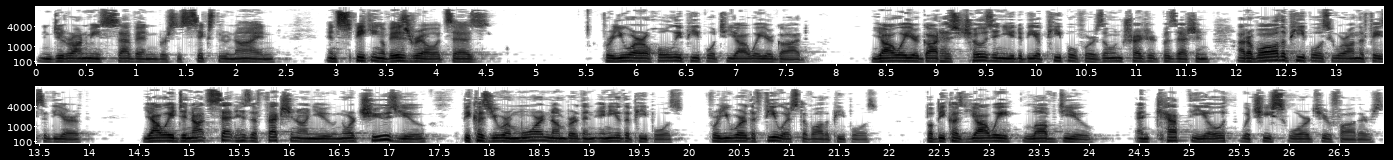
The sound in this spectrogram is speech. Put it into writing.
In Deuteronomy 7 verses 6 through 9, in speaking of Israel, it says, For you are a holy people to Yahweh your God. Yahweh your God has chosen you to be a people for his own treasured possession out of all the peoples who are on the face of the earth. Yahweh did not set his affection on you nor choose you because you were more in number than any of the peoples, for you were the fewest of all the peoples, but because Yahweh loved you and kept the oath which he swore to your fathers.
